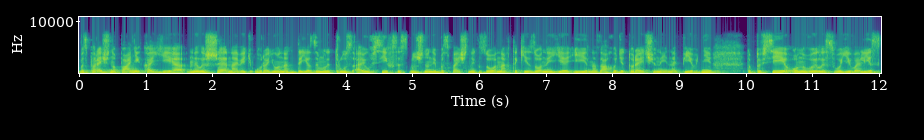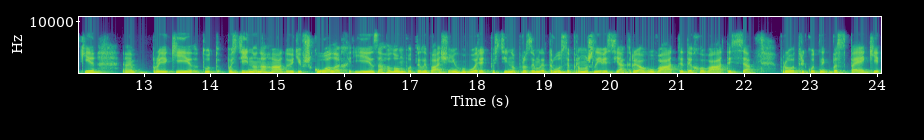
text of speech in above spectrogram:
Безперечно, паніка є не лише навіть у районах, де є землетрус, а й у всіх сейсмічно небезпечних зонах. Такі зони є і на заході Туреччини, і на півдні. Тобто, всі оновили свої валізки, е, про які тут постійно нагадують і в школах, і загалом по телебаченню говорять постійно про землетруси, про можливість як реагувати, де ховатися. про трикутник безпеки.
